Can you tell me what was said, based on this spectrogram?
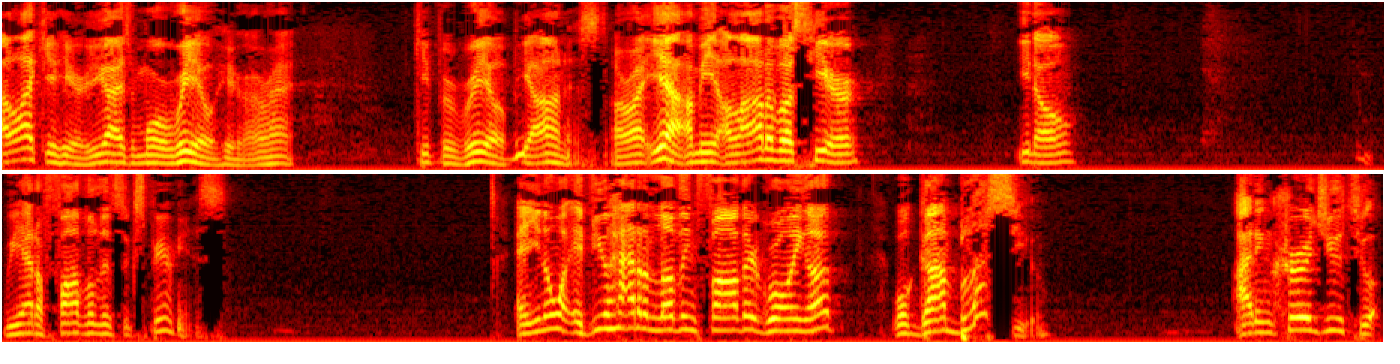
I like it here. You guys are more real here, all right? Keep it real. Be honest, all right? Yeah, I mean, a lot of us here, you know, we had a fatherless experience. And you know what? If you had a loving father growing up, well, God bless you. I'd encourage you to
